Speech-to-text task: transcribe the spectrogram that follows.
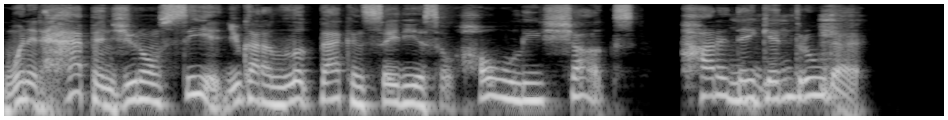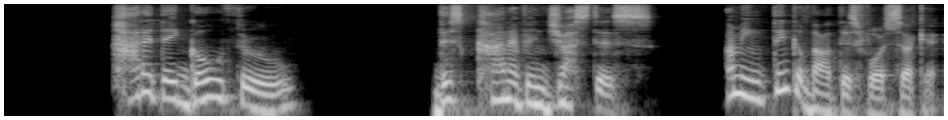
when it happens, you don't see it. You got to look back and say to yourself, holy shucks, how did they get mm-hmm. through that? How did they go through this kind of injustice? I mean, think about this for a second.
